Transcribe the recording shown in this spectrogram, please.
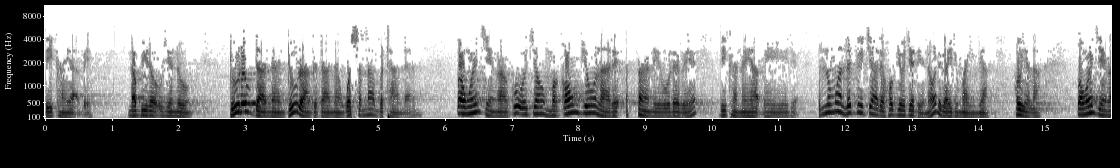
သိခံရမယ်နောက်ပြီးတော့ဦးဇင်းတို့ဒုရုဒ္ဒနံဒုရာကတာနံဝဆနပဋ္ဌာနံ ပတ်ဝန်းကျင်ကကိုယ့်အကြောင်းမကောင်းပြောလာတဲ့အတန်တွေကိုလည်းပဲသိခံနိုင်ရမယ်တဲ့အလုံးမလက်တွေ့ကြတဲ့ဟောပြောချက်တွေနော်ဒကာကြီးဒီမကြီးများဟုတ်ရဲ့လားပတ်ဝန်းကျင်က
